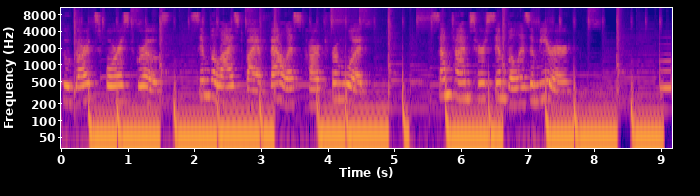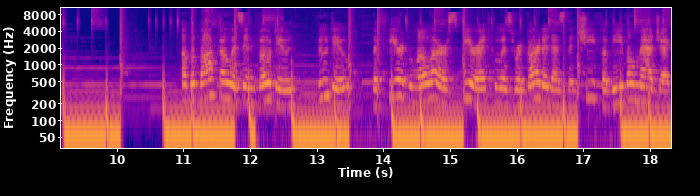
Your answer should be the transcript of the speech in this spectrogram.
who guards forest groves, symbolized by a phallus carved from wood. Sometimes her symbol is a mirror. A Bakbako is in Vodun, voodoo, the feared Loa or spirit who is regarded as the chief of evil magic.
